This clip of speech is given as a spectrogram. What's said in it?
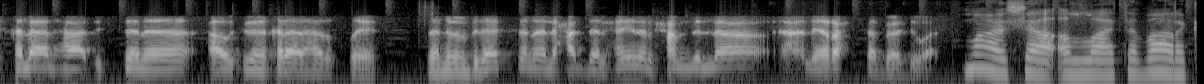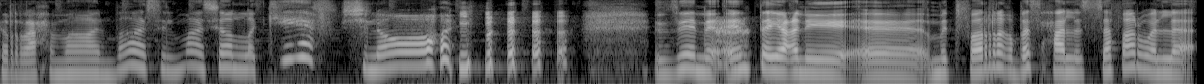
خلال هذه السنة أو تبين خلال هذا الصيف. لأنه من بداية السنة لحد الحين الحمد لله يعني رحت سبع دول. ما شاء الله تبارك الرحمن. باسل ما شاء الله. كيف؟ شلون؟ زين أنت يعني آه، متفرغ بس حال السفر ولا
